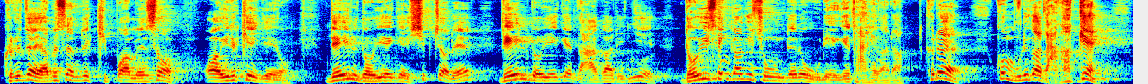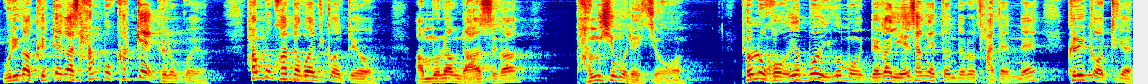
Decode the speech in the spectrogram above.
그러자 야베스 사람들이 기뻐하면서 어 이렇게 얘기해요. 내일 너희에게 10절에 내일 너희에게 나가리니 너희 생각이 좋은 대로 우리에게 다 행하라. 그래. 그럼 우리가 나갈게. 우리가 그때 가서 항복할게 그런 거예요. 항복한다고 하니까 어때요? 암문왕 나하스가 방심을 했죠. 별로 거, 뭐 이거 뭐 내가 예상했던 대로 다 됐네. 그러니까 어떻게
